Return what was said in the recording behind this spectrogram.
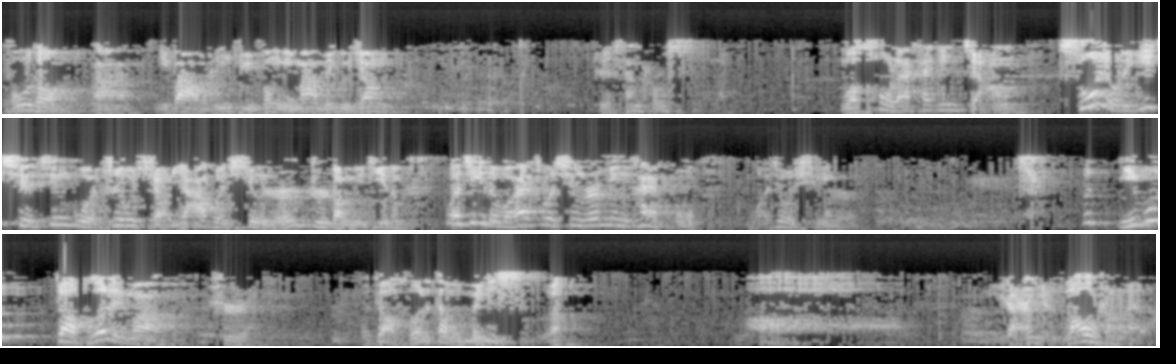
葡萄啊？你爸爸什么飓风？你妈玫瑰香？这三口死了。我后来还给你讲，所有的一切经过，只有小丫鬟杏仁知道。你记得吗？我记得我还说杏仁命太苦，我就杏仁。不，你不掉河里吗？是啊。我掉河里，但我没死。哦，你让人给捞上来了。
